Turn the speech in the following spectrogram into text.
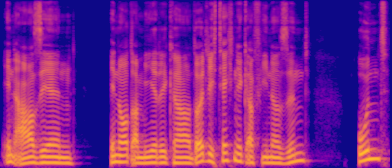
in Asien, in Nordamerika deutlich technikaffiner sind und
